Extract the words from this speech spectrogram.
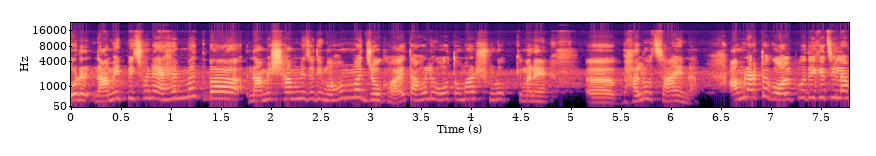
ওর নামের পিছনে আহমেদ বা নামের সামনে যদি মোহাম্মদ যোগ হয়, তাহলে ও তোমার সুরক্ষ মানে ভালো চায় না। আমরা একটা গল্প দেখেছিলাম,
